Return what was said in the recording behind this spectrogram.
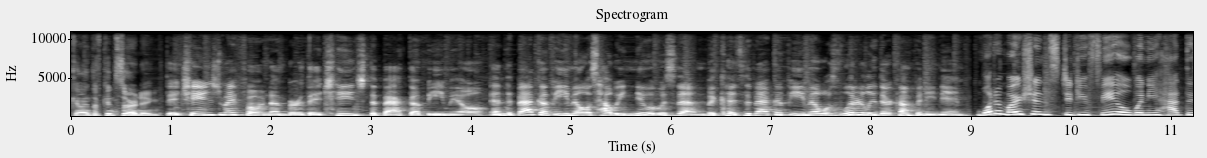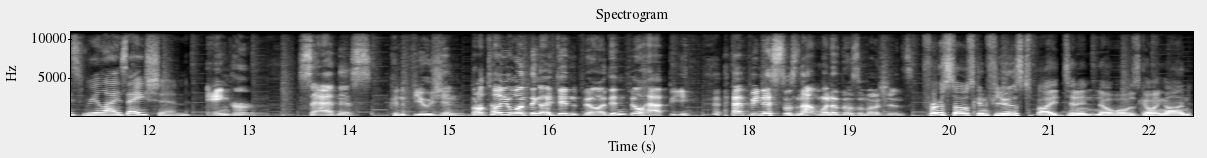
kind of concerning. They changed my phone number, they changed the backup email, and the backup email is how we knew it was them because the backup email was literally their company name. What emotions did you feel when you had this realization? Anger, sadness, confusion. But I'll tell you one thing I didn't feel. I didn't feel happy. Happiness was not one of those emotions. First, I was confused. I didn't know what was going on,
